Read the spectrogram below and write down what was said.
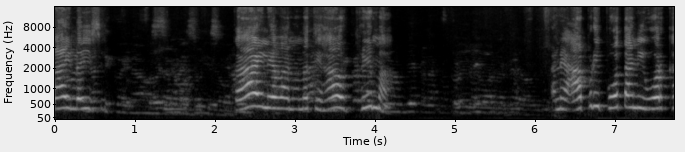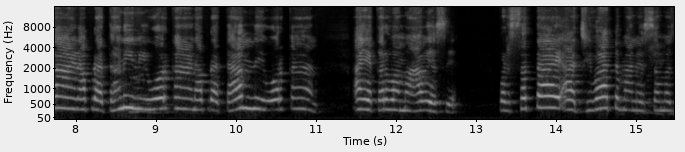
કાંઈ લઈશ કાંઈ લેવાનું નથી હાવ ફ્રીમાં. અને આપણી પોતાની ઓળખાણ આપણા ધણીની ઓળખાણ આપણા ધામની ઓળખાણ અહીંયા કરવામાં આવે છે. પણ સતાય આ જીવાત્માને સમજ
